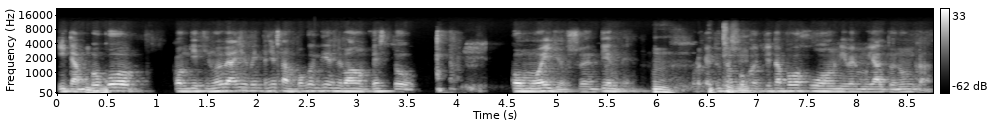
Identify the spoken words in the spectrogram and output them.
Y tampoco, con 19 años, 20 años, tampoco entiendes el baloncesto como ellos lo entienden. Mm. Porque tú tampoco, yo tampoco juego a un nivel muy alto nunca.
